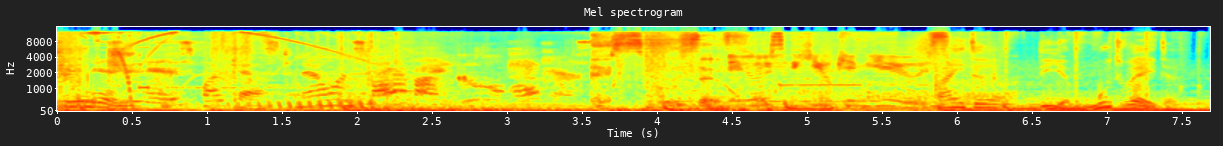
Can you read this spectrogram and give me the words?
Tune in. This podcast now on Spotify and Google Podcasts. Exclusive. News you can use. Feiten die je moet weten.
